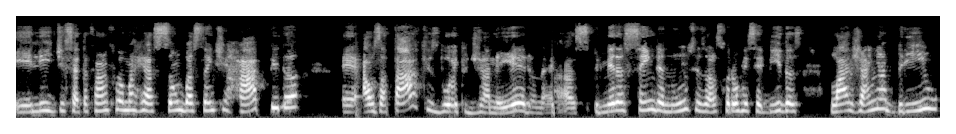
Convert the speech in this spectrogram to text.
ele, de certa forma, foi uma reação bastante rápida é, aos ataques do 8 de janeiro. Né? As primeiras 100 denúncias elas foram recebidas lá já em abril.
